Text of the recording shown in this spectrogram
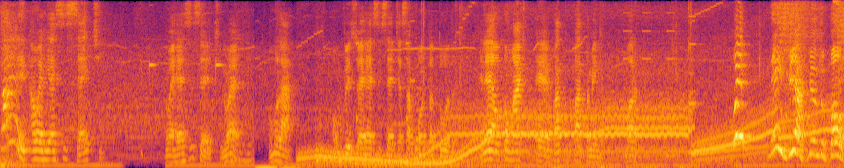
Ah, é o RS7. É o RS7, não é? Vamos lá. Vamos ver se o RS7 é essa ponta toda. Ele é automático. É, 4x4 também. Bora. Nem vi a fila do pão.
